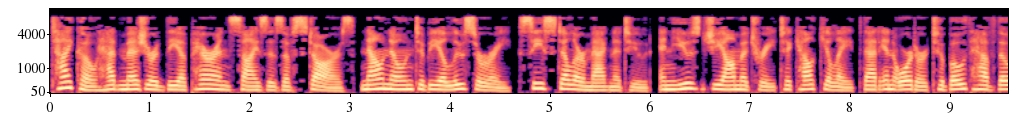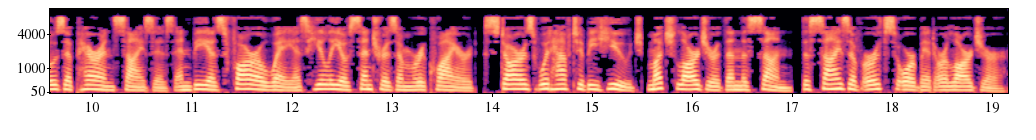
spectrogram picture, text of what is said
Tycho had measured the apparent sizes of stars now known to be illusory, see stellar magnitude, and used geometry to calculate that in order to both have those apparent sizes and be as far away as heliocentrism required, stars would have to be huge much larger than the Sun, the size of Earth's orbit or larger.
